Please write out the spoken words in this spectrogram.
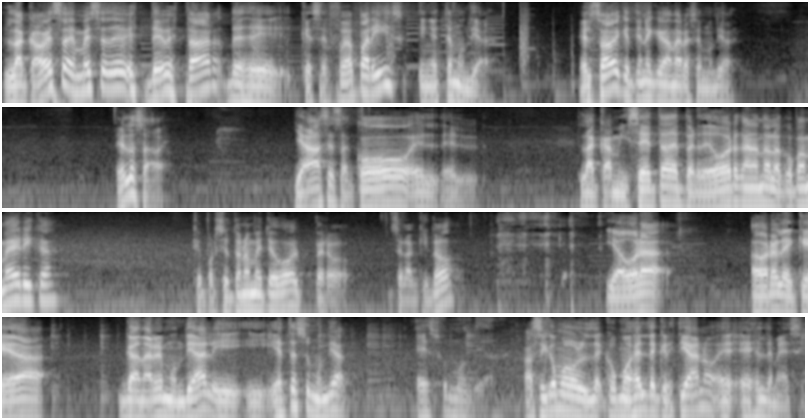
La cabeza de Messi debe, estar desde que se fue a París en este mundial. Él sabe que tiene que ganar ese mundial. Él lo sabe. Ya se sacó la camiseta de perdedor ganando la Copa América. Que por cierto no metió gol, pero se la quitó. Y ahora, ahora le queda ganar el mundial y, este es su mundial. Es su mundial. Así como, como es el de Cristiano, es, el de Messi.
